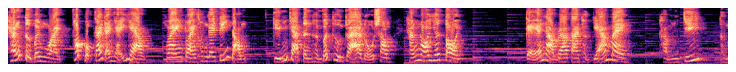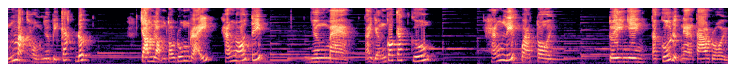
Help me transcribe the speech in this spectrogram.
Hắn từ bên ngoài phóc một cái đã nhảy vào, hoàn toàn không gây tiếng động. Kiểm tra tình hình vết thương cho a độ xong, hắn nói với tôi, kẻ nào ra tay thật giả man thậm chí tỉnh mặt hầu như bị cắt đứt. Trong lòng tôi run rẩy, hắn nói tiếp, nhưng mà ta vẫn có cách cứu. Hắn liếc qua tôi tuy nhiên, ta cứu được nàng tao rồi.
